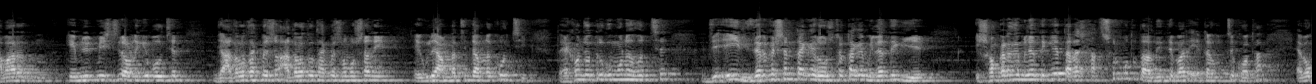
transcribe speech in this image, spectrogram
আবার ক্যাবিনেট মিনিস্ট্রি অনেকে বলছেন যে, আদালত থাকলে আদালতে থাকলে সমস্যা নেই। এগুলি আমরা চিন্তা আমরা করছি। তো এখন যতটুকু মনে হচ্ছে যে, এই রিজার্ভেশনটাকে রোস্টারটাকে মিলাতে গিয়ে এই সংখ্যাটাকে মিলাতে গিয়ে তারা সাতশোর মতো তারা দিতে পারে, এটা হচ্ছে কথা। এবং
